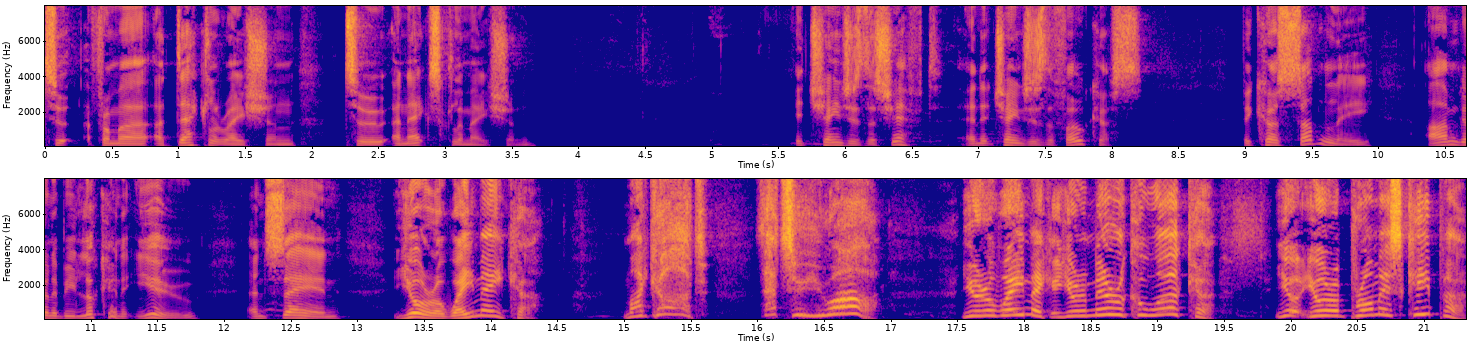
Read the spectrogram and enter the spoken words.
to, from a, a declaration to an exclamation, it changes the shift and it changes the focus. Because suddenly I'm going to be looking at you and saying, You're a waymaker. My God, that's who you are. You're a waymaker. You're a miracle worker. You're, you're a promise keeper.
